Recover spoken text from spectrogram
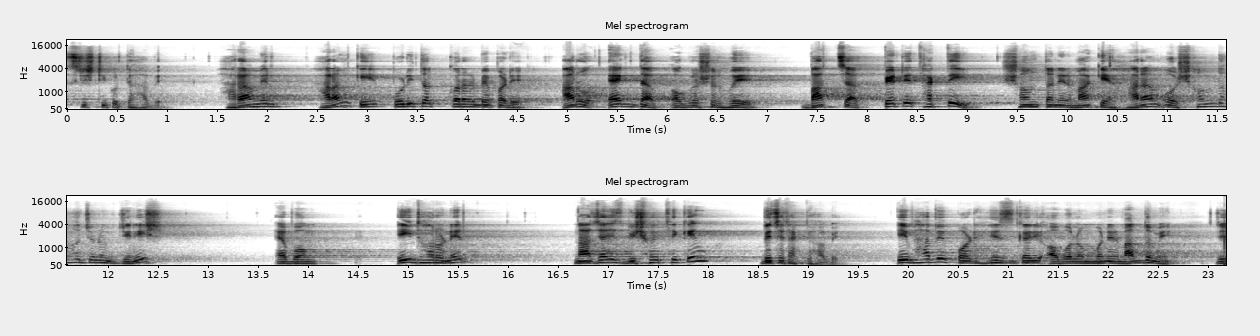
সৃষ্টি করতে হবে। হারামের, হারামকে পরিত্যাগ করার ব্যাপারে আরও এক ধাপ অগ্রসর হয়ে বাচ্চা পেটে থাকতেই সন্তানের মাকে হারাম ও সন্দেহজনক জিনিস এবং এই ধরনের নাজাইজ বিষয় থেকেও বেঁচে থাকতে হবে। এভাবে পরহেজগারি অবলম্বনের মাধ্যমে যে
